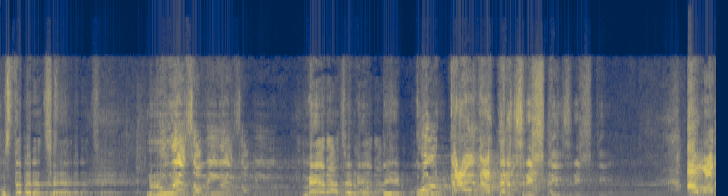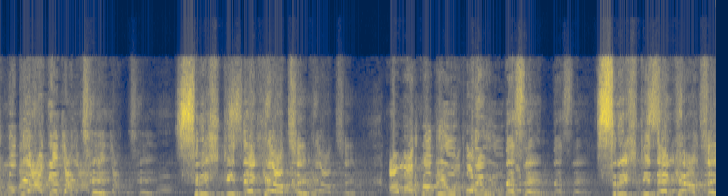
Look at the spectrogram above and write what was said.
বুঝতে পেরেছে রুয়ে জমিন। মেরাজের মধ্যে কুল কায়নাতের সৃষ্টি। আমার নবী আগে যাচ্ছে, সৃষ্টি দেখে আছে। আমার নবী উপরে উঠতেছেন, সৃষ্টি দেখে আছে।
